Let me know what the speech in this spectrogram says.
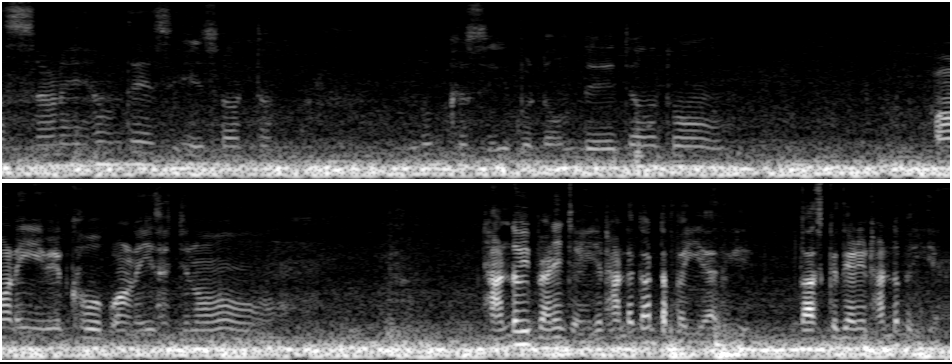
ਹੱਸਣੇ ਹੁੰਦੇ ਸੀ ਸੱਟ, ਦੁੱਖ ਸੀ ਵਡਾਉਂਦੇ ਜਦੋਂ। ਪਾਣੀ ਵੇਖੋ ਪਾਣੀ ਸੱਜਣੋ। ਠੰਡ ਵੀ ਪੈਣੀ ਚਾਹੀਦੀ ਹੈ, ਠੰਡ ਘੱਟ ਪਈ ਹੈ ਐਤਕੀ। 10 ਕਿ ਦਿਨੀ ਠੰਡ ਪਈ ਹੈ।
